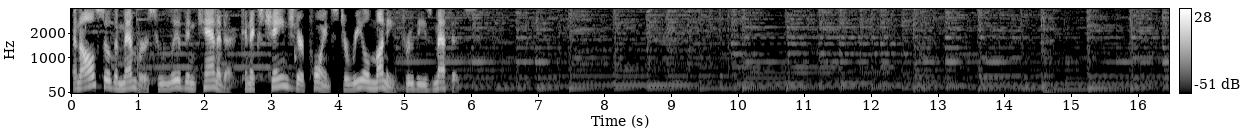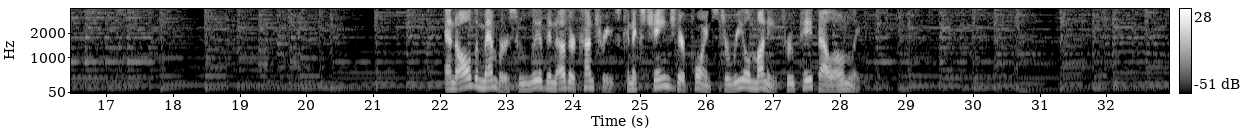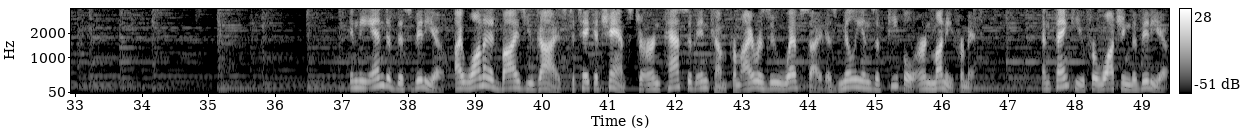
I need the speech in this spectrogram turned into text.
And also the members who live in Canada can exchange their points to real money through these methods. And all the members who live in other countries can exchange their points to real money through PayPal only. In the end of this video, I wanna advise you guys to take a chance to earn passive income from Irazoo website as millions of people earn money from it. And thank you for watching the video.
